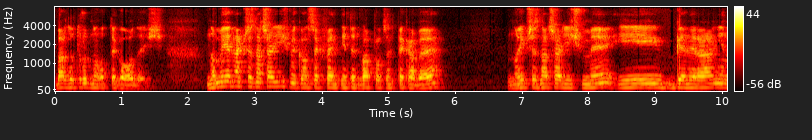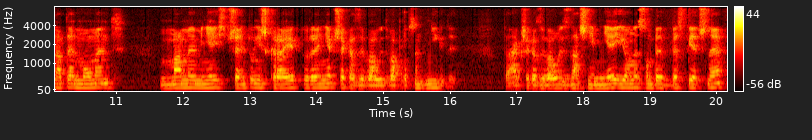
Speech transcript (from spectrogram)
Bardzo trudno od tego odejść. No my jednak przeznaczaliśmy konsekwentnie te 2% PKB, no i przeznaczaliśmy i generalnie na ten moment mamy mniej sprzętu niż kraje, które nie przekazywały 2% nigdy. Tak, przekazywały znacznie mniej i one są be bezpieczne.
